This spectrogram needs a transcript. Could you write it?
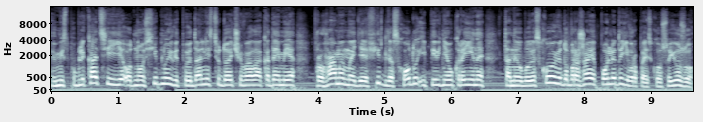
Вміст публікації є одноосібною відповідальністю Deutsche Welle Академії, програми Медіафіт для сходу і півдня України та не обов'язково відображає погляди Європейського союзу.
